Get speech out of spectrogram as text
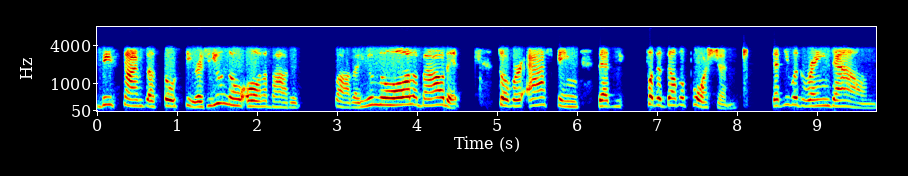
these times are so serious. You know all about it, Father. You know all about it. So we're asking that for the double portion, that you would rain down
